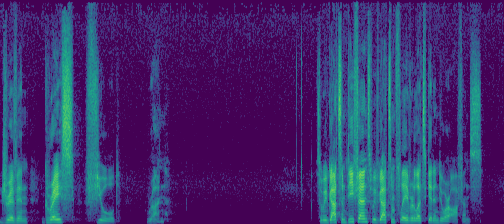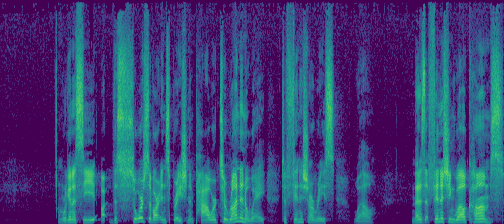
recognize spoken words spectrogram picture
driven, grace fueled run. So we've got some defense, we've got some flavor. Let's get into our offense. We're going to see uh, the source of our inspiration and power to run in a way to finish our race well. And that is that finishing well comes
